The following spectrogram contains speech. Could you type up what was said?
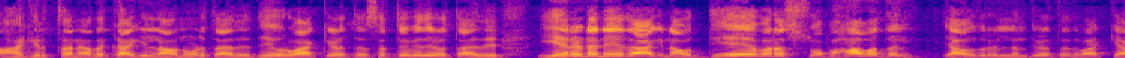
ಆಗಿರ್ತಾನೆ. ಅದಕ್ಕಾಗಿ ನಾವು ನೋಡ್ತಾ ಇದ್ದೇವೆ, ದೇವ್ರ ವಾಕ್ಯ ಹೇಳ್ತಾ ಸತ್ಯವೇದ ಹೇಳ್ತಾ ಇದೆ ಎರಡನೇದಾಗಿ ನಾವು ದೇವರ ಸ್ವಭಾವದಲ್ಲಿ, ಯಾವುದರಲ್ಲಿ ಅಂತ ಹೇಳ್ತದೆ ವಾಕ್ಯ?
